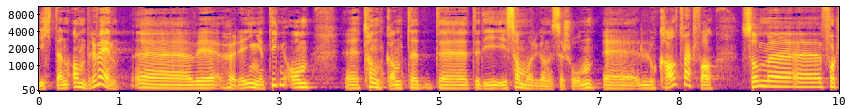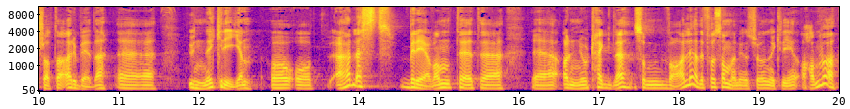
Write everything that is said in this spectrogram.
gikk den andre veien. Eh, vi hører ingenting om eh, tankene til, til, til, de i samorganisasjonen, lokalt i hvert fall, som fortsatte arbeidet under krigen. Og, og, jeg har lest brevene til, til eh, Arnjord Hegle, som var leder for Samarbeidsrådet under krigen. Han var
